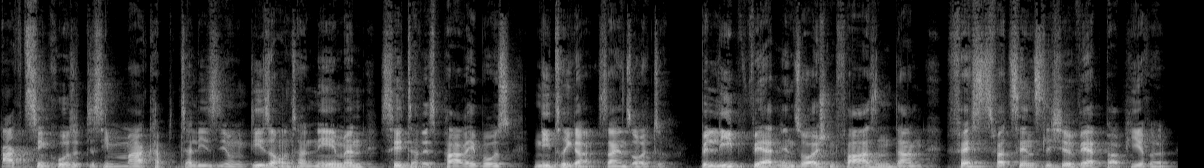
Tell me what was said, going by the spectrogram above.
Aktienkurse, dass die Marktkapitalisierung dieser Unternehmen, ceteris paribus, niedriger sein sollte. Beliebt werden in solchen Phasen dann festverzinsliche Wertpapiere,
